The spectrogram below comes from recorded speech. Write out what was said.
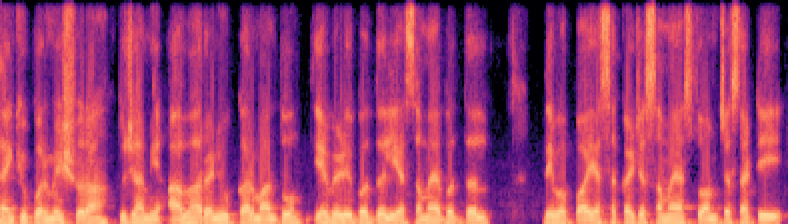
थँक्यू परमेश्वरा. तुझे आम्ही आभार आणि उपकार मानतो. या वेळेबद्दल या समयाबद्दल देवप्पा या सकाळच्या समयास तू आमच्यासाठी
